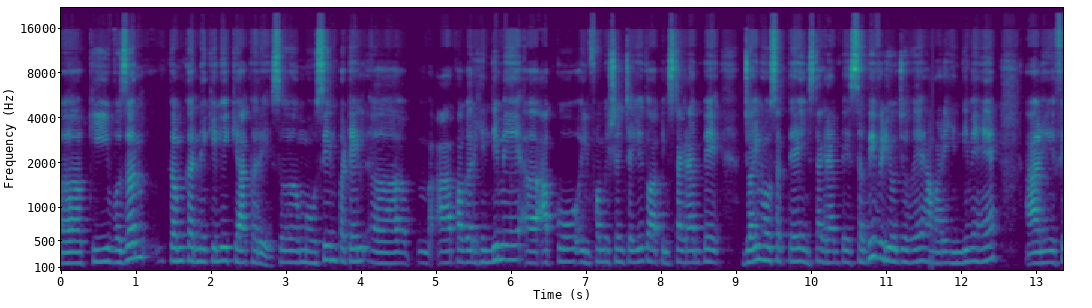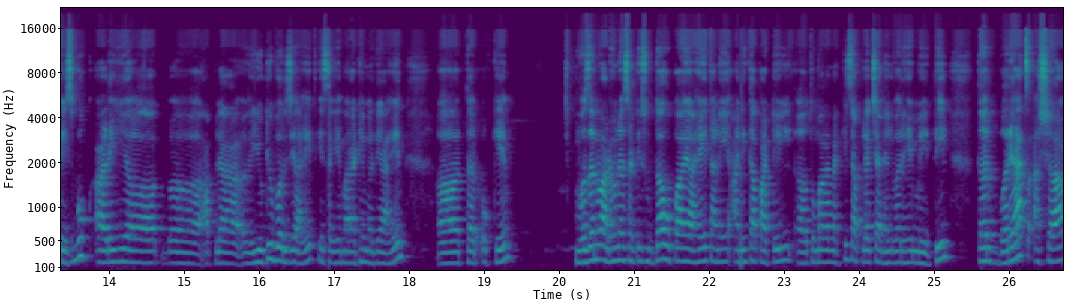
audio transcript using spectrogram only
कि वज़न कम करने के लिए क्या करें? सो मोहसिन पटेल आप अगर हिंदी में आपको इन्फॉर्मेशन चाहिए तो आप इंस्टाग्राम पे जॉईन हो सकते हैं। इंस्टाग्राम पे सभी व्हिडिओ जो है हमारे हिंदी में है आणि फेसबुक आणि आपल्या यूट्यूबवर जे आहेत हे सगळे मराठीमध्ये आहेत. तर ओके वजन वाढवण्यासाठी सुद्धा उपाय आहेत आणि अनिता पाटील तुम्हाला नक्कीच आपल्या चॅनेलवर हे मिळतील. तर बऱ्याच अशा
